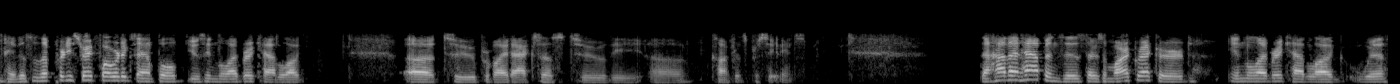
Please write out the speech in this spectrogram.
Okay, this is a pretty straightforward example using the library catalog uh, to provide access to the uh, conference proceedings. Now how that happens is there's a MARC record in the library catalog with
